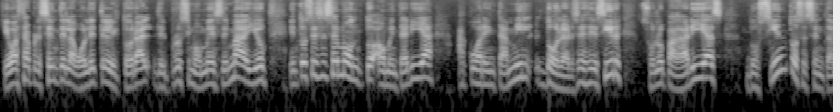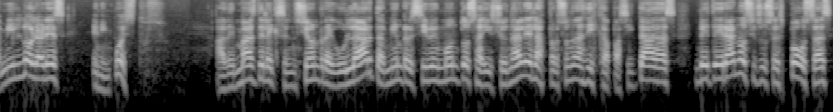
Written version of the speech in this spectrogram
que va a estar presente en la boleta electoral del próximo mes de mayo, entonces ese monto aumentaría a 40 mil dólares. Es decir, solo pagarías 260 mil dólares en impuestos. Además de la exención regular, también reciben montos adicionales las personas discapacitadas, veteranos y sus esposas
